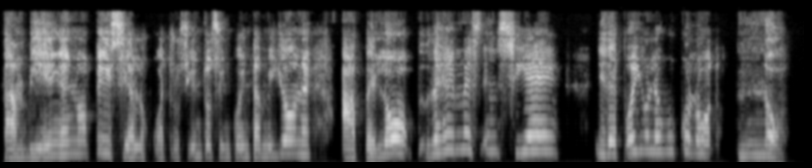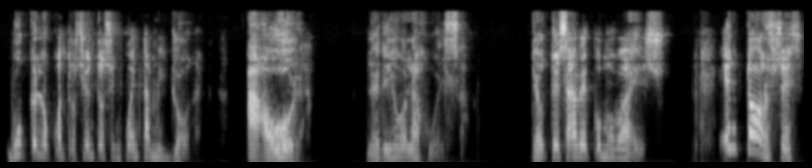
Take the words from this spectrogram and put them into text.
también en noticias los 450 millones, apeló, déjenme en 100 y después yo le busco los otros. No, busque los 450 millones. Ahora, le dijo la jueza. Ya usted sabe cómo va eso. Entonces,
